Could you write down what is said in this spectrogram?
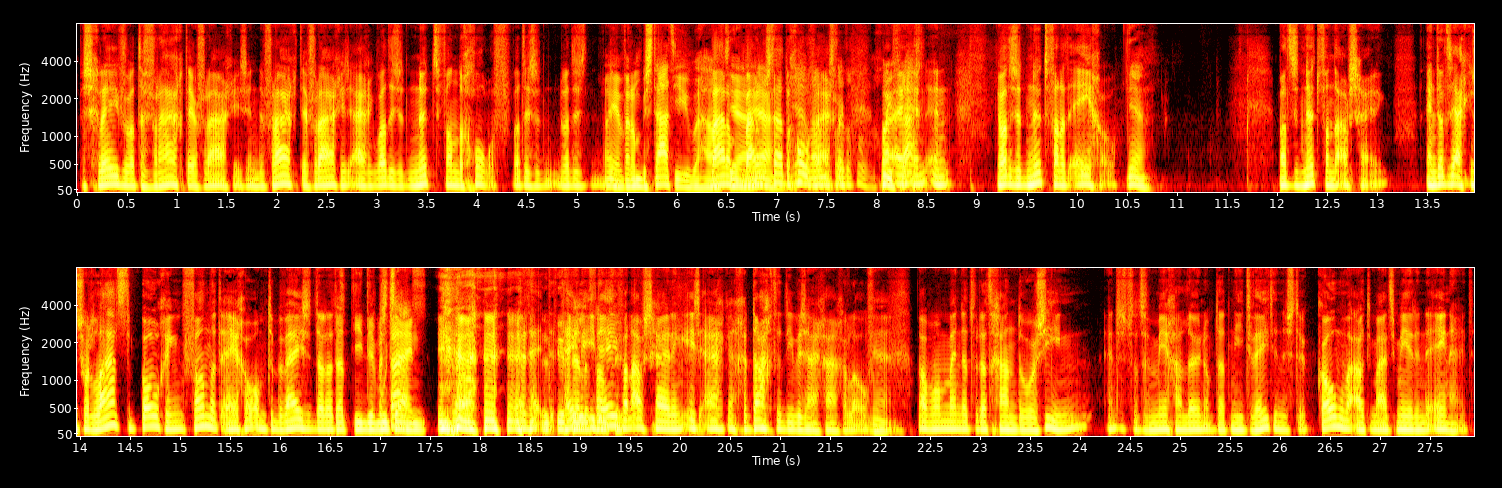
beschreven wat de vraag der vraag is. En de vraag der vraag is eigenlijk wat is het nut van de golf? Wat is het, wat is, Oh ja, waarom bestaat die überhaupt? Waarom- Ja, waarom ja. bestaat de golf eigenlijk? bestaat de golf? Goeie Maar- vraag. en, en wat is het nut van het ego? ja. Wat is het nut van de afscheiding? En dat is eigenlijk een soort laatste poging van het ego om te bewijzen dat het dat die er moet bestaat. zijn. Ja. Het, hele idee is. van afscheiding is eigenlijk een gedachte die we zijn gaan geloven. Ja. Maar op het moment dat we dat gaan doorzien, en dus dat we meer gaan leunen op dat niet wetende stuk, komen we automatisch meer in de eenheid.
